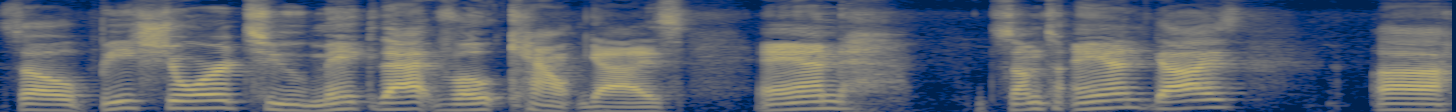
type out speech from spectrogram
So be sure to make that vote count, guys. And some and guys, uh,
